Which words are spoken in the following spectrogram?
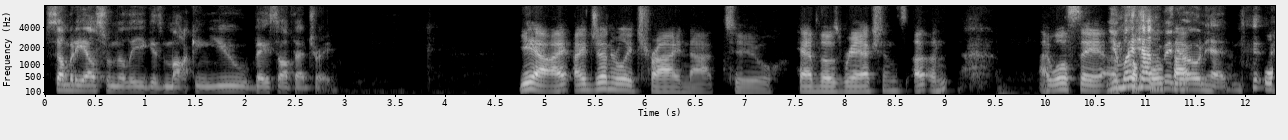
somebody else from the league is mocking you based off that trade? Yeah, I, I generally try not to have those reactions. Uh, I will say you might have them in your own head. well,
